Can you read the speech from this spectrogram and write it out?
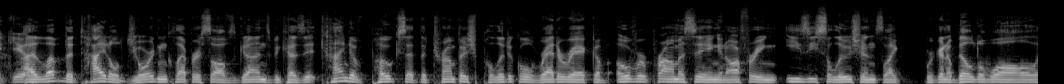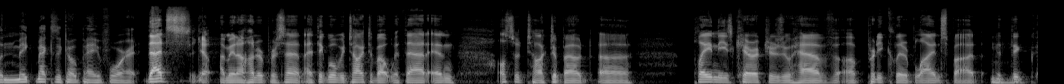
Thank you. I love the title Jordan Klepper Solves Guns because it kind of pokes at the Trumpish political rhetoric of overpromising and offering easy solutions like we're going to build a wall and make Mexico pay for it. That's yeah. I mean, hundred percent. I think what we talked about with that, and also talked about uh, playing these characters who have a pretty clear blind spot. I think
